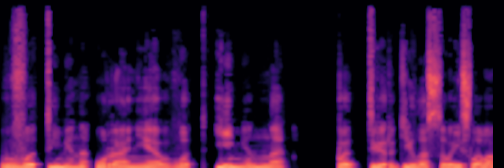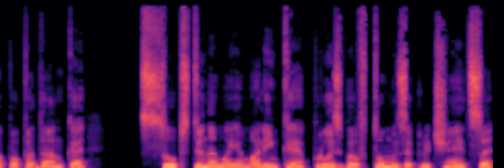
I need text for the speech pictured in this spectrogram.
Вот именно, Урания, вот именно, подтвердила свои слова попаданка. Собственно, моя маленькая просьба в том и заключается,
